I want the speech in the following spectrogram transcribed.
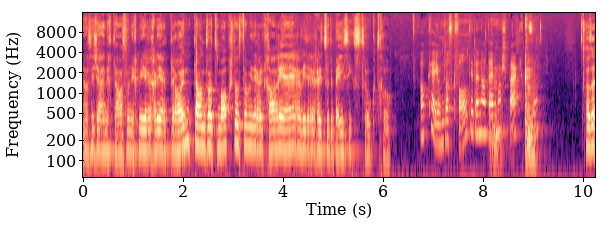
das ist eigentlich das, was ich mir ein bisschen erträumt habe, so zum Abschluss von meiner Karriere wieder ein bisschen zu den Basics zurückzukommen. Okay, und was gefällt dir denn an diesem Aspekt so? Also,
